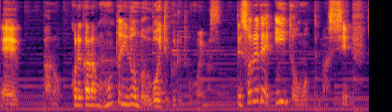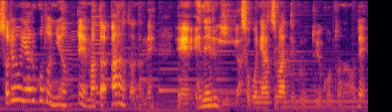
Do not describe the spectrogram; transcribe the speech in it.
えーあの、これからも本当にどんどん動いてくると思います。で、それでいいと思ってますし、それをやることによって、また新たなね、えエネルギーがそこに集まってくるということなので、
